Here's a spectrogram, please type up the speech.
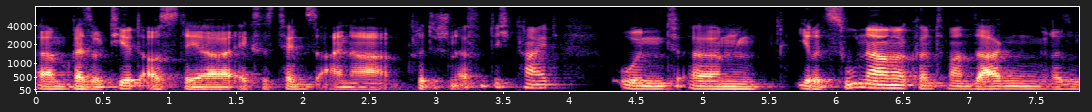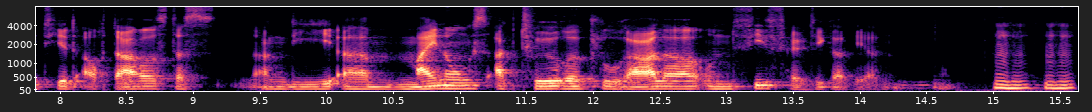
ähm, resultiert aus der Existenz einer kritischen Öffentlichkeit und ähm, ihre Zunahme könnte man sagen resultiert auch daraus, dass die ähm, Meinungsakteure pluraler und vielfältiger werden. Mhm, mhm.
